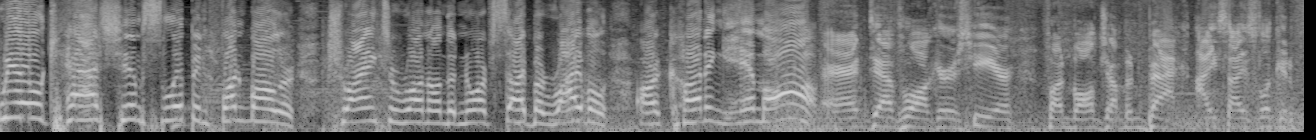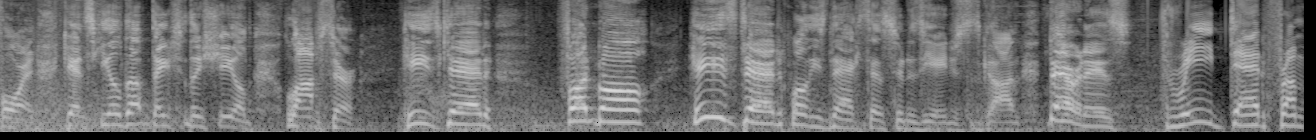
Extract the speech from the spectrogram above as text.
will catch him slipping. Funballer trying to run on the north side, but Rival are cutting him off. And Deathwalker is here. Funball jumping back. Ice Ice looking for it. Gets healed up thanks to the shield. Lawbster, he's dead. Funball, he's dead. Well, he's next as soon as the Aegis is gone. There it is. Three dead from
